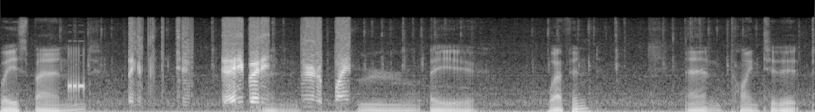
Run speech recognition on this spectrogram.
waistband Did anybody and clear the plane? a weapon and pointed it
